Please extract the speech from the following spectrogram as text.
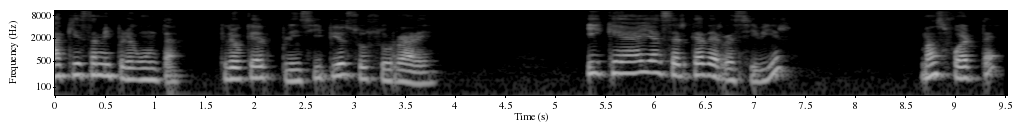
Aquí está mi pregunta. Creo que al principio susurraré. ¿Y qué hay acerca de recibir? ¿Más fuerte?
